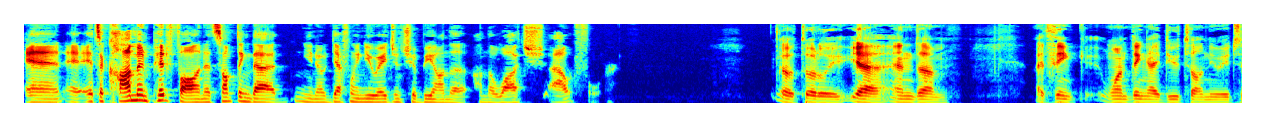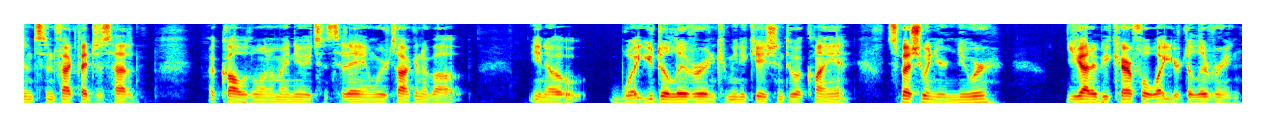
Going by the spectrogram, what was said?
and it's a common pitfall and it's something that you know definitely new agents should be on the on the watch out for Oh, totally. Yeah. And um, I think one thing I do tell new agents, in fact, I just had a call with one of my new agents today, and we were talking about, you know, what you deliver in communication to a client, especially when you're newer. You got to be careful what you're delivering.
